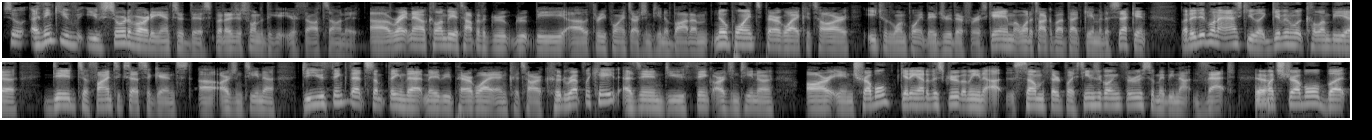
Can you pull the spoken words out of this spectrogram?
So I think you've you've sort of already answered this, but I just wanted to get your thoughts on it. Uh, right now, Colombia top of the group, Group B, uh, three points. Argentina bottom, no points. Paraguay, Qatar, each with one point. They drew their first game. I want to talk about that game in a second, but I did want to ask you, like, given what Colombia did to find success against uh, Argentina, do you think that's something that maybe Paraguay and Qatar could replicate? As in, do you think Argentina are in trouble getting out of this group. I mean, uh, some third place teams are going through, so maybe not that yeah. much trouble. But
